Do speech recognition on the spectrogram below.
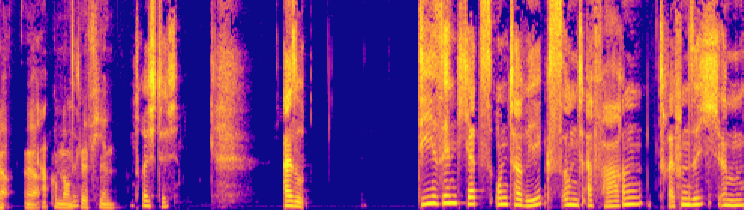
Ja, ja, Ja. komm noch ein Käffchen. Richtig. Also, die sind jetzt unterwegs und erfahren, treffen sich ähm,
